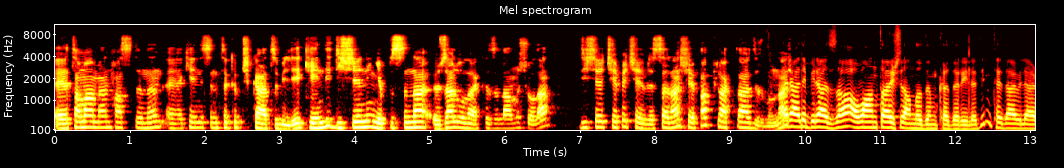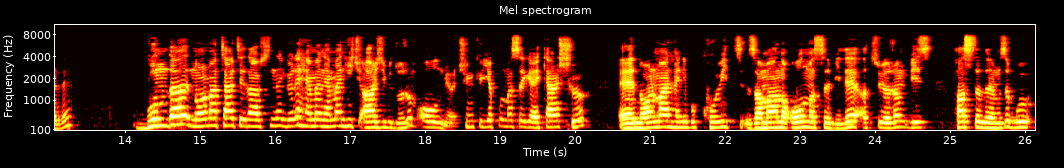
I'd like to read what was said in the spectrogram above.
Ee, tamamen hastanın e, kendisini takıp çıkartabildiği, kendi dişlerinin yapısına özel olarak hazırlanmış olan dişleri çepeçevre saran şeffaf plaklardır bunlar. Herhalde biraz daha avantajlı anladığım kadarıyla değil mi tedavilerde? Bunda normal tel tedavisine göre hemen hemen hiç acil bir durum olmuyor. Çünkü yapılması gereken şu, e, normal hani bu Covid zamanı olmasa bile atıyorum biz hastalarımızı bu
